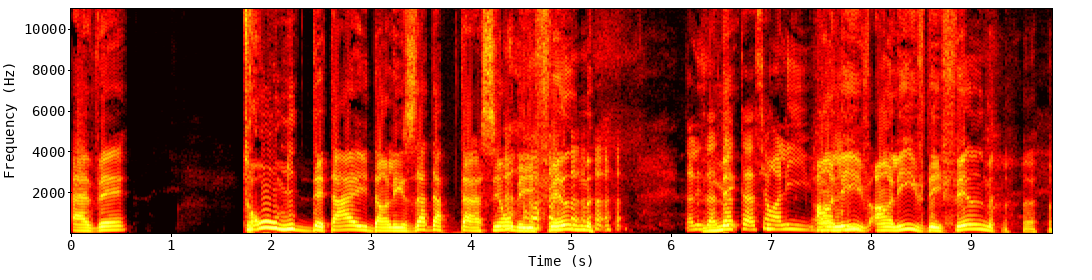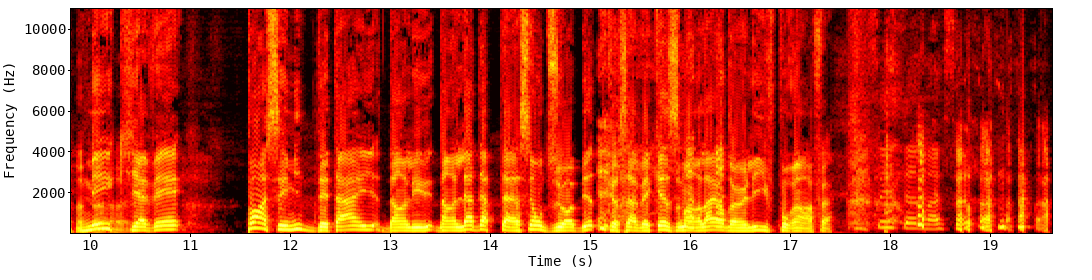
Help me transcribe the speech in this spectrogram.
avait trop mis de détails dans les adaptations des films, Dans les Mais- adaptations en livre. en livre, en livre des films, mais qui avait pas assez mis de détails dans les dans l'adaptation du Hobbit que ça avait quasiment l'air d'un livre pour enfants. C'est tellement ça.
